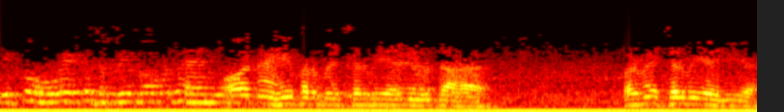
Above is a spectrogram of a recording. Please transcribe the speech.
ਇੱਕ ਹੋ ਗਿਆ ਇੱਕ ਸੁਪਰੀਮ ਪਾਵਰ ਦਾ ਹੈ ਨਹੀਂ। ਉਹ ਨਹੀਂ ਪਰਮੇਸ਼ਰ ਵੀ ਇਹੀ ਹੁੰਦਾ ਹੈ। ਪਰਮੇਸ਼ਰ ਵੀ ਇਹੀ ਹੈ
